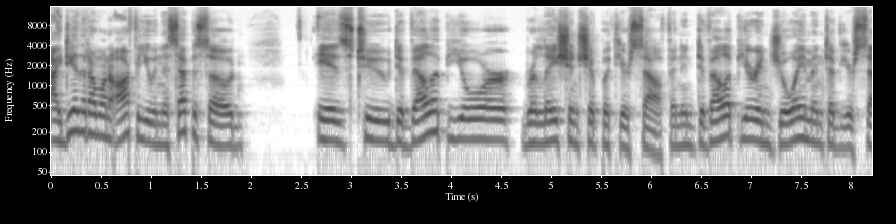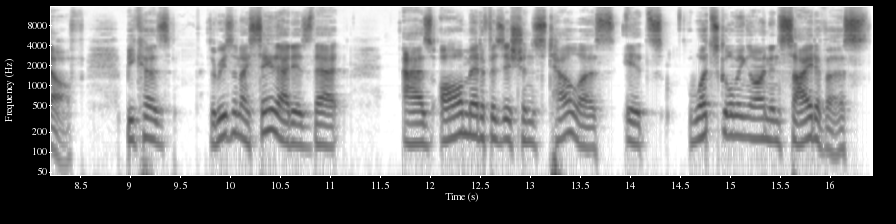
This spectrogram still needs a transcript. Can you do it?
idea that I want to offer you in this episode is to develop your relationship with yourself and develop your enjoyment of yourself because the reason I say that is that as all metaphysicians tell us, it's what's going on inside of us,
